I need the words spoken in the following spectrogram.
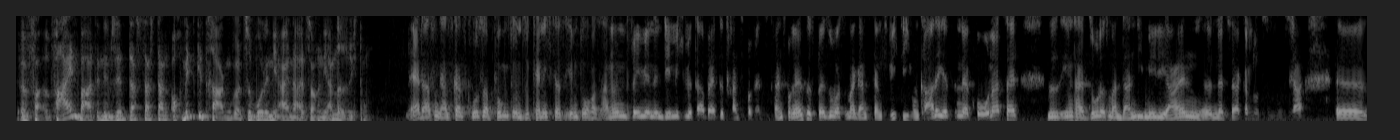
äh, vereinbart in dem Sinn, dass das dann auch mitgetragen wird, sowohl in die eine als auch in die andere Richtung? Ja, das ist ein ganz, ganz großer Punkt und so kenne ich das eben auch aus anderen Gremien, in denen ich mitarbeite, Transparenz. Transparenz ist bei sowas immer ganz, ganz wichtig. Und gerade jetzt in der Corona-Zeit ist es eben halt so, dass man dann die medialen äh, Netzwerke nutzen muss. Ja, äh,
